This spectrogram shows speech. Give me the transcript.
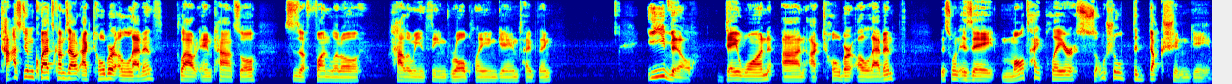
Costume Quest comes out October 11th, cloud and console. This is a fun little Halloween themed role playing game type thing. Eville day one on October 11th. This one is a multiplayer social deduction game.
